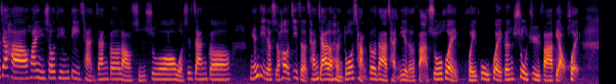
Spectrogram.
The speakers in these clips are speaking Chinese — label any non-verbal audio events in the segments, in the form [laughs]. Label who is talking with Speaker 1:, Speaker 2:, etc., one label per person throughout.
Speaker 1: 大家好，欢迎收听地产詹哥老实说，我是詹哥。年底的时候，记者参加了很多场各大产业的法说会、回顾会跟数据发表会。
